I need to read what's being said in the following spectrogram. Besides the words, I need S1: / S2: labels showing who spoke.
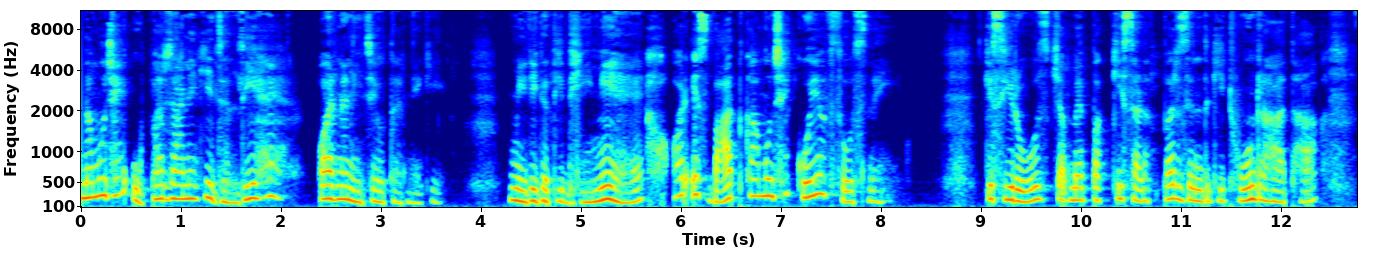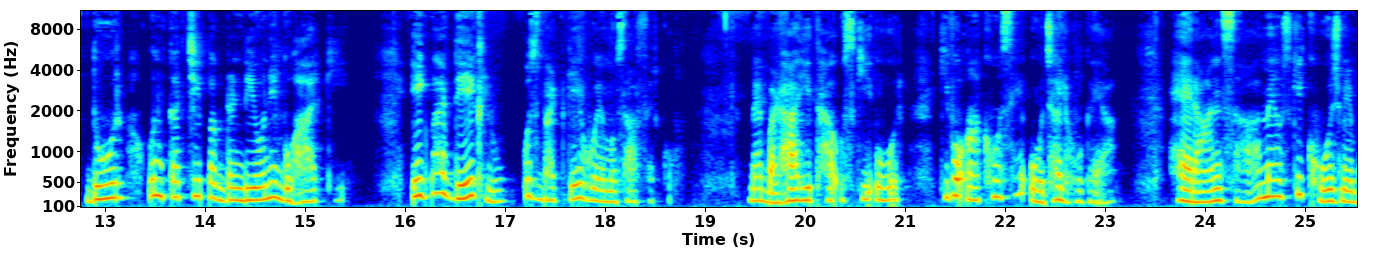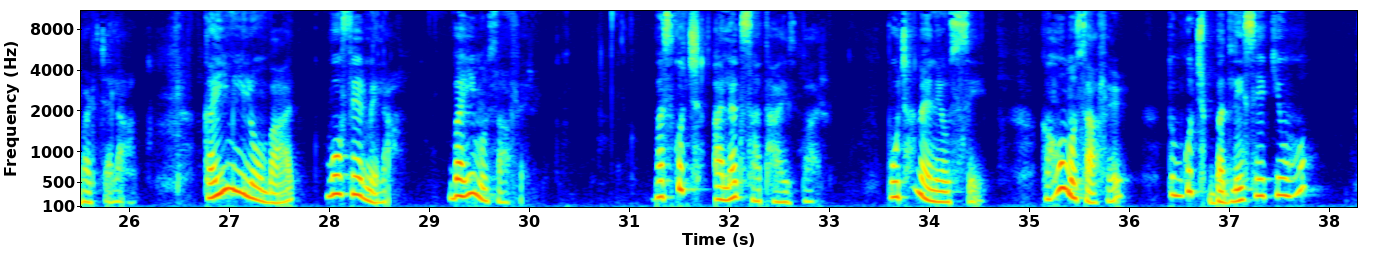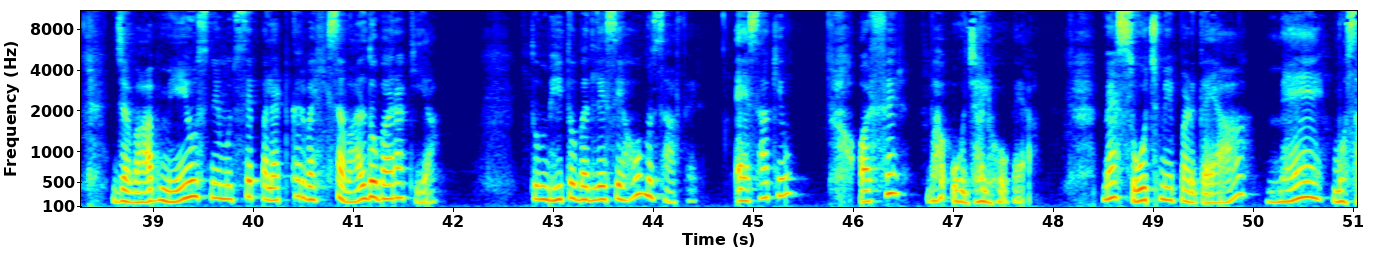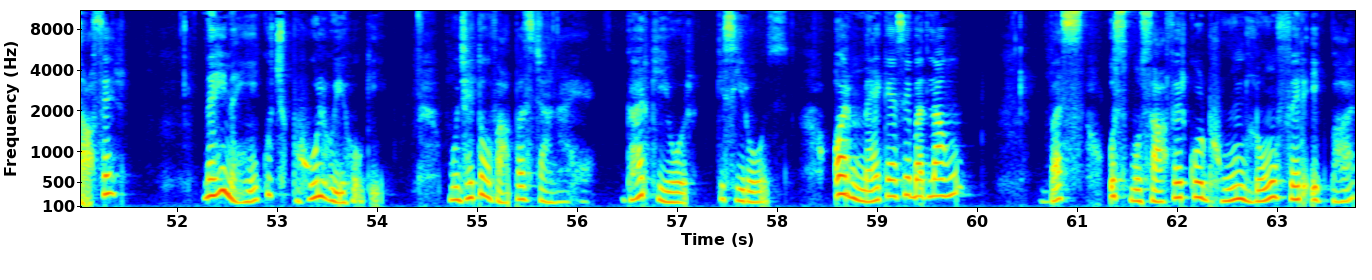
S1: न मुझे ऊपर जाने की जल्दी है और न नीचे उतरने की। मेरी गति धीमी है और इस बात का मुझे कोई अफसोस नहीं। किसी रोज़ जब मैं पक्की सड़क पर ज़िंदगी ढूंढ रहा था, दूर उन कच्ची पगडंडियों ने गुहार की। एक बार देख लूँ उस भटके हुए मुसाफिर को। मैं बढ़ा ही था उसकी ओर कि वो आँखों से ओझल हो गया। हैरान सा मैं उसकी खोज में बढ़ चला। कई मीलों बाद वो फिर मिला। वही मुसाफिर। बस कुछ अलग सा था इस बार। पूछा मैंने उससे, कहो मुसाफिर, तुम कुछ बदले से क्यों हो? जवाब में उसने मुझसे पलटकर वही सवाल दोबारा किया, तुम भी तो बदले से हो मुसाफिर, ऐसा क्यों? और फिर वह ओझल हो गया, मैं सोच में पड़ गया, मैं मुसाफिर? नहीं नहीं, कुछ भूल हुई होगी। मुझे तो वापस जाना है, घर की ओर किसी रोज़। और मैं कैसे बदला हूँ? बस उस मुसाफिर को ढूंढ लूँ फिर एक बार।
